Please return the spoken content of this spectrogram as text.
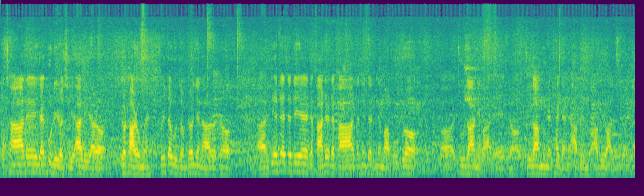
ဟုတ်တခြားလည်းရိုက်ဖို့လေးတော့ရှိတယ်အဲ့လေးကတော့ပြောထားတော့မယ်ပရိသတ်ကိုကျွန်တော်ပြောချင်တာကတော့ကျွန်တော်အာတရက်တက်တရက်တခါတက်တခါတစ်နှစ်တက်တစ်နှစ်မှာပို့ပြီးတော့ အာစူးစမ်းနေပါတယ်ကျွန်တော်စူးစမ်းမှုနဲ့ထိုက်တန်တဲ့အားပေးမှုအားပေးပါလို့ဆိုတော့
